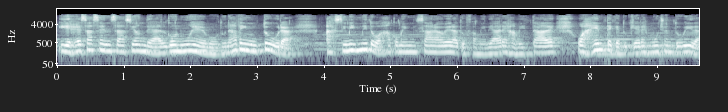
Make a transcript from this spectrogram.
Y es esa sensación de algo nuevo, de una aventura así mismito vas a comenzar a ver a tus familiares, amistades o a gente que tú quieres mucho en tu vida.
